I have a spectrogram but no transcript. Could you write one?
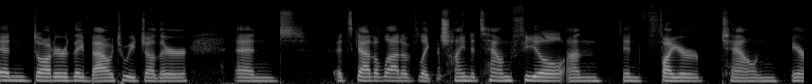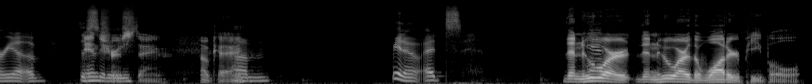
and daughter, they bow to each other. And it's got a lot of, like, Chinatown feel on in fire town area of the city. Interesting. Okay. Um, you know, it's then who yeah. are then who are the water people?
